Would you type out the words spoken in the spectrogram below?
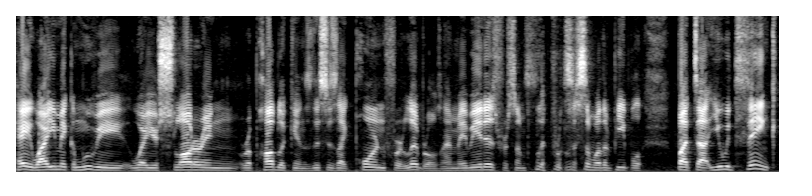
hey, why you make a movie where you're slaughtering Republicans? This is like porn for liberals, and maybe it is for some liberals or some other people. But uh, you would think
